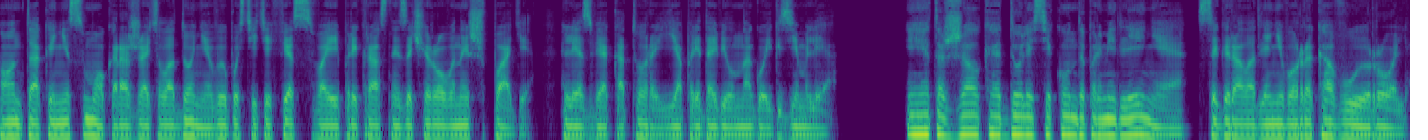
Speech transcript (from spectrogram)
он так и не смог рожать ладони выпустить эфес своей прекрасной зачарованной шпаги, лезвие которой я придавил ногой к земле. И эта жалкая доля секунды промедления сыграла для него роковую роль.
